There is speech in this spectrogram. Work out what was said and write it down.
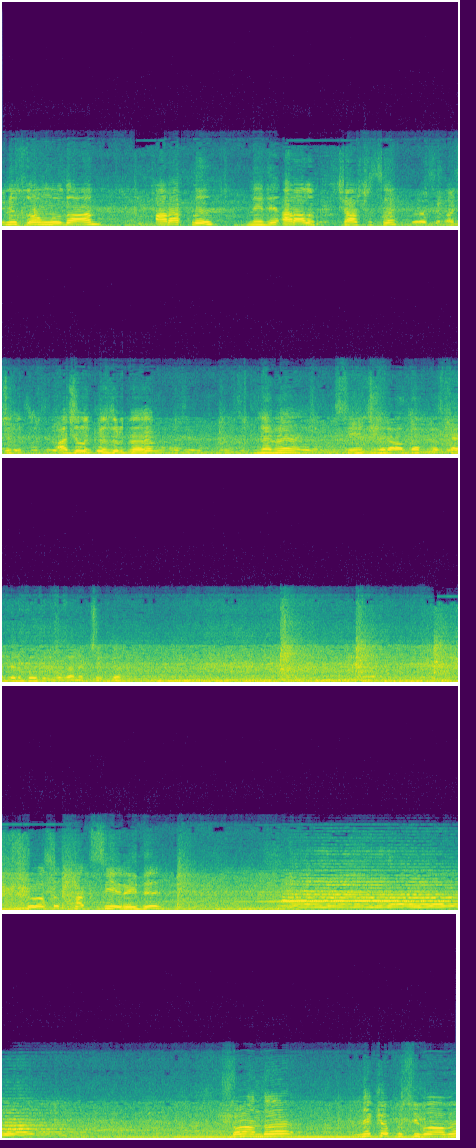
Günü Zonguldak'ın Araklı neydi? Aralık çarşısı. Burası acılık. Acılık özür dilerim. Deme Seyircileri aldatmaz. Kendilerini Bodrum'da zannedecekler. şurası taksi yeriydi. Şu anda ne köprüsü bu abi?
